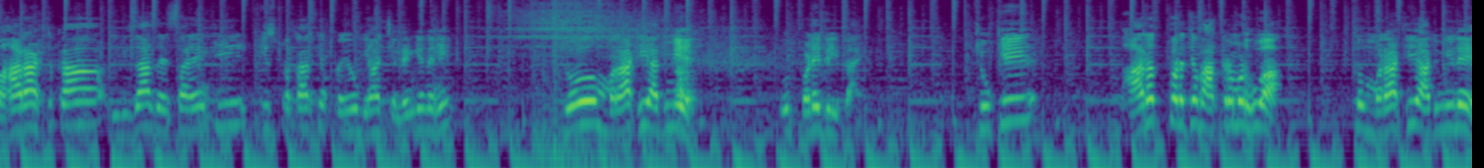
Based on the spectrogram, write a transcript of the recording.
महाराष्ट्र का मिजाज ऐसा है कि इस प्रकार के प्रयोग यहाँ चलेंगे नहीं। जो मराठी आदमी है वो बड़े दिल का है। क्योंकि भारत पर जब आक्रमण हुआ तो मराठी आदमी ने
